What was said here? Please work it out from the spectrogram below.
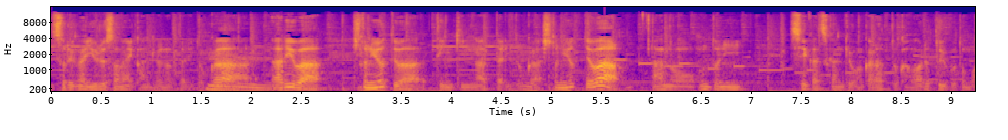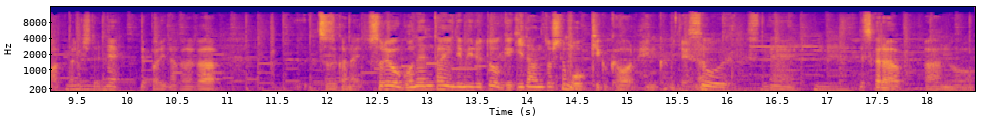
それが許さない環境になったりとか、うん。あるいは人によっては転勤があったりとか、うん。人によってはあの本当に生活環境がガラッと変わるということもあったりしてね、やっぱりなかなか続かない。それを5年単位で見ると劇団としても大きく変わる変化みたいな。そうですね、ええ。うん。ですからあの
